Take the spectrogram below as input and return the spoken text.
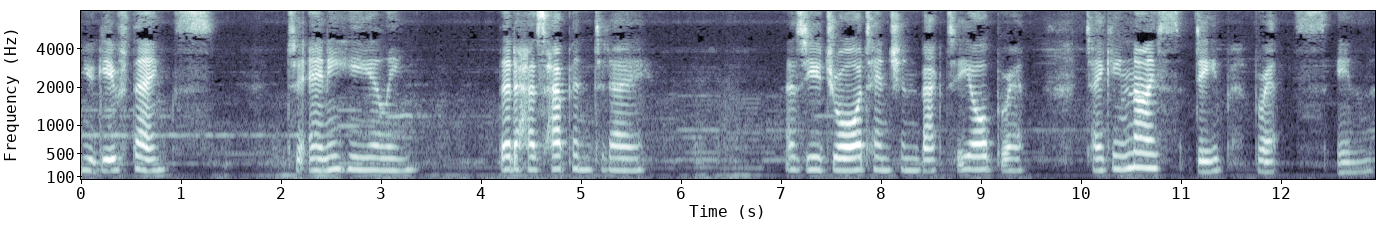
You give thanks to any healing that has happened today as you draw attention back to your breath Taking nice deep breaths in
